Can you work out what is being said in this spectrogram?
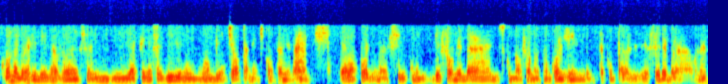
Quando a gravidez avança e, a criança vive num, ambiente altamente contaminado, ela pode nascer com deformidades, com malformação congênita, com paralisia cerebral, né?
